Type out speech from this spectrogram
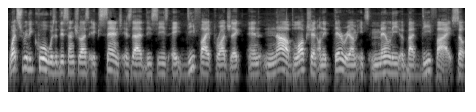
What's really cool with the decentralized exchange is that this is a DeFi project, and now blockchain on Ethereum, it's mainly about DeFi. So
